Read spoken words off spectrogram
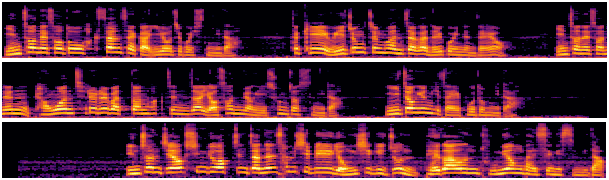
인천에서도 확산세가 이어지고 있습니다. 특히 위중증 환자가 늘고 있는데요. 인천에서는 병원 치료를 받던 확진자 6명이 숨졌습니다. 이정윤 기자의 보도입니다. 인천 지역 신규 확진자는 30일 0시 기준 192명 발생했습니다.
